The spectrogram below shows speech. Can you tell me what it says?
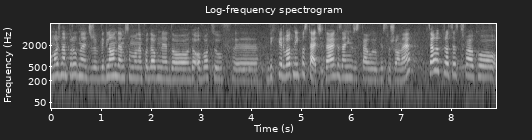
Można porównać, że wyglądem są one podobne do, do owoców yy, w ich pierwotnej postaci, tak? Zanim zostały wysuszone. Cały proces trwa około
